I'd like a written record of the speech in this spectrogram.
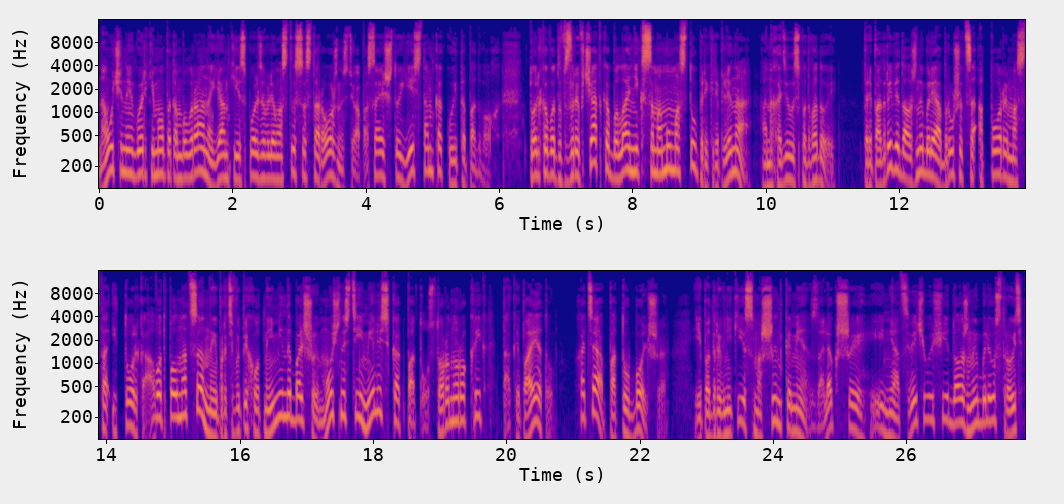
Наученные горьким опытом Булрана, янки использовали мосты с осторожностью, опасаясь, что есть там какой-то подвох. Только вот взрывчатка была не к самому мосту прикреплена, а находилась под водой. При подрыве должны были обрушиться опоры моста и только, а вот полноценные противопехотные мины большой мощности имелись как по ту сторону Рок-Крик, так и по эту. Хотя по ту больше — и подрывники с машинками, залегшие и не отсвечивающие, должны были устроить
